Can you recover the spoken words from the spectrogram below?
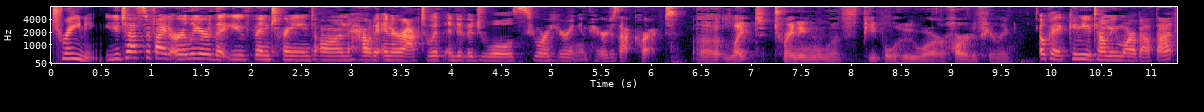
Training. You testified earlier that you've been trained on how to interact with individuals who are hearing impaired. Is that correct? Uh, light training with people who are hard of hearing. Okay, can you tell me more about that?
